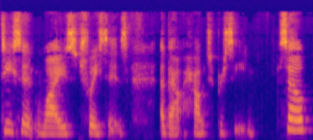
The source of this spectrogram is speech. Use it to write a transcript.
decent, wise choices about how to proceed. So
